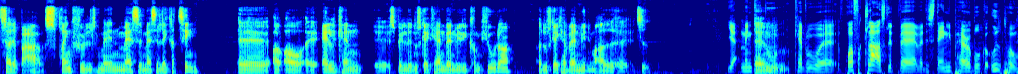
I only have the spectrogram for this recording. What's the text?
så er det bare springfyldt med en masse, masse lækre ting. Øh, og og øh, alle kan øh, spille det. Du skal ikke have en vanvittig computer, og du skal ikke have vanvittig meget øh, tid. Ja, men kan øhm, du, kan du øh, prøve at forklare os lidt, hvad, hvad The Stanley Parable går ud på?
